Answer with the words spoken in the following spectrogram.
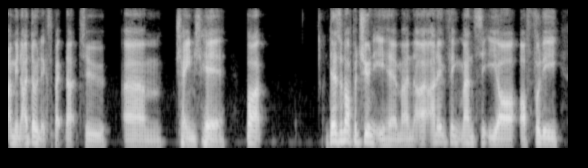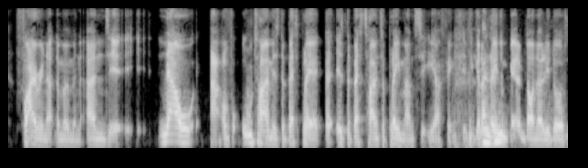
I mean, I don't expect that to um, change here. But there's an opportunity here, man. I, I don't think Man City are are fully firing at the moment, and it, it, now out of all time is the best player uh, is the best time to play Man City. I think if you're going to play and, them, get them done early doors.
